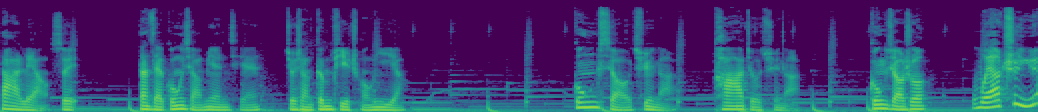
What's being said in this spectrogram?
大两岁，但在龚晓面前。就像跟屁虫一样。龚晓去哪儿，他就去哪儿。龚晓说：“我要吃鱼。”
